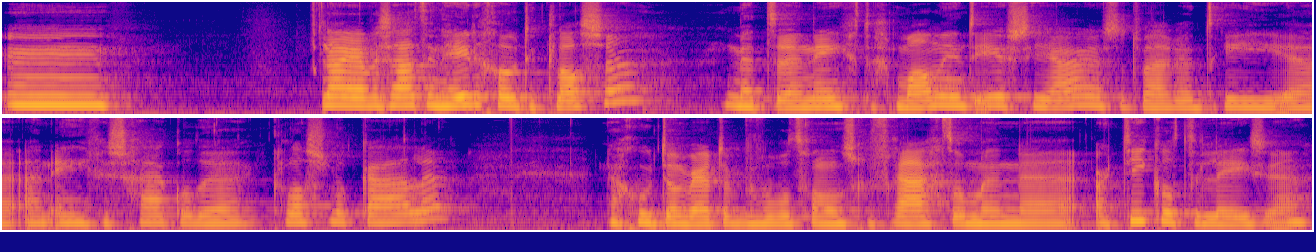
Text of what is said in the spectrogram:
Mm, nou ja, we zaten in hele grote klassen met uh, 90 man in het eerste jaar. Dus dat waren drie uh, aaneengeschakelde klaslokalen. Nou goed, dan werd er bijvoorbeeld van ons gevraagd om een uh, artikel te lezen.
